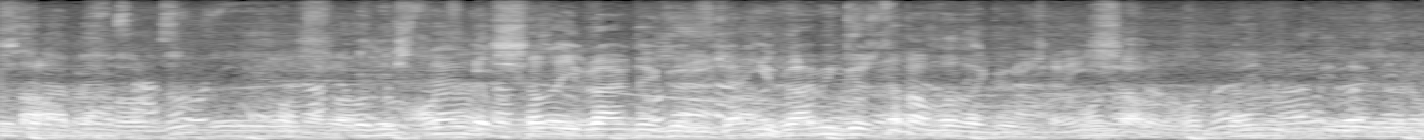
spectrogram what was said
mesela ben e, eleştirel de İnşallah İbrahim'i de göreceğim. İbrahim'in gözler Allah da göreceğim. İnşallah. ben dinlemiyorum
